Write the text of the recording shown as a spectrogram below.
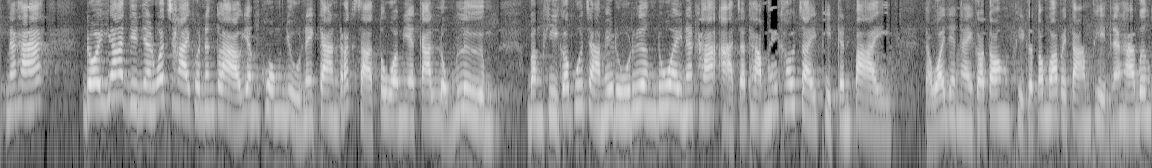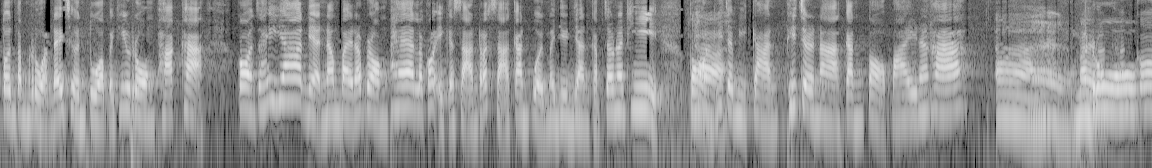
กนะคะ โดยญาติยืนยันว่าชายคนดังกล่าวยังคงอยู่ในการรักษาตัวมีอาการหลงลืม บางทีก็พูดจาไม่รู้เรื่องด้วยนะคะ อาจจะทำให้เข้าใจผิดกันไปแต่ว่ายังไงก็ต้องผิดก็ต้องว่าไปตามผิดนะคะ เบื้องต้นตำรวจได้เชิญตัวไปที่โรงพักค่ะ ก่อนจะให้ญาติเนี่ยนำใบรับรองแพทย์แล้วก็เอกสารรักษาการป่วยมายืนยันกับเจ้าหน้าที่ ก่อนที่จะมีการพิจารณากันต่อไปนะคะ มาแต่ละดูท่านก็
